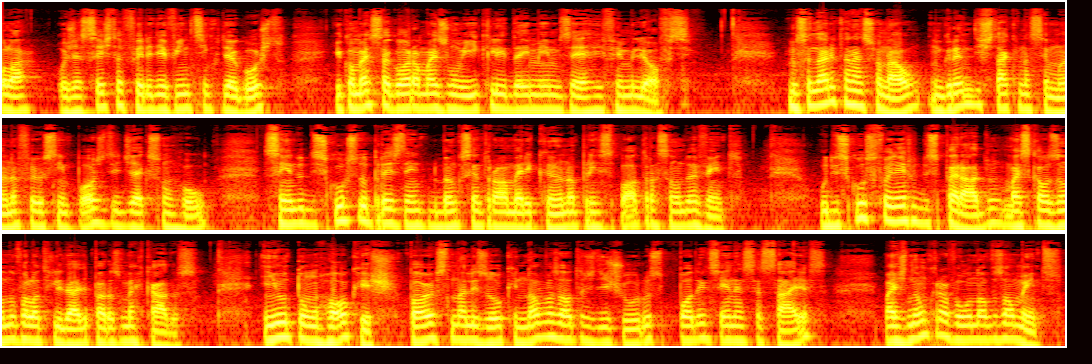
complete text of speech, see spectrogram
Olá, hoje é sexta-feira, dia 25 de agosto, e começa agora mais um weekly da MMZR Family Office. No cenário internacional, um grande destaque na semana foi o simpósio de Jackson Hole, sendo o discurso do presidente do Banco Central americano a principal atração do evento. O discurso foi dentro do esperado, mas causando volatilidade para os mercados. Em um tom hawkish, Powell sinalizou que novas altas de juros podem ser necessárias, mas não cravou novos aumentos.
